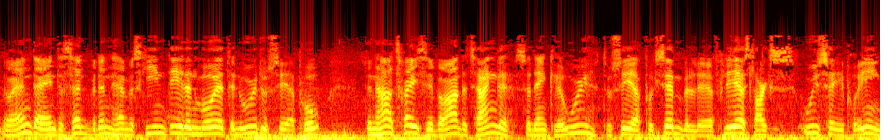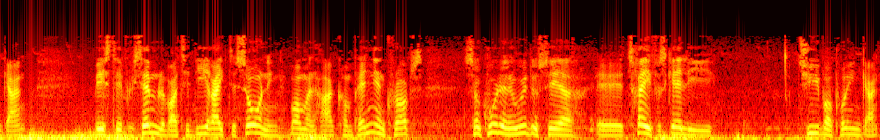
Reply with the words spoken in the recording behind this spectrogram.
Noget andet, der er interessant ved den her maskine, det er den måde, at den uddoserer på. Den har tre separate tanke, så den kan uddosere for eksempel øh, flere slags udsag på én gang. Hvis det for eksempel var til direkte såning, hvor man har companion crops, så kunne den uddosere øh, tre forskellige typer på én gang.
